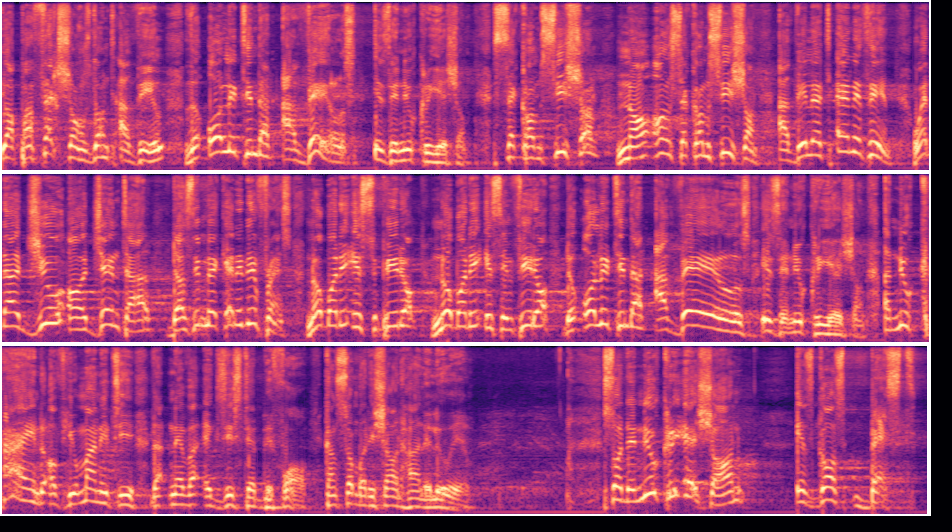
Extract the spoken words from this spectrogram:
your perfections don't avail. The only thing that avails is a new creation. Circumcision nor uncircumcision availeth anything. Whether jew or gentile doesn't make any difference. Nobody is superior nobody is inferior. The only thing that avails is a new creation. A new kind of humanity that never existed before. Can somebody shout hallelujah? So the new creation is god's best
